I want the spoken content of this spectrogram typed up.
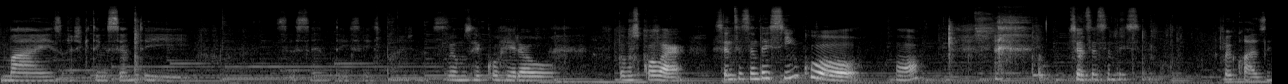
Mas acho que tem 166 páginas. Vamos recorrer ao. Vamos colar. 165, ó. 165. Foi quase.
